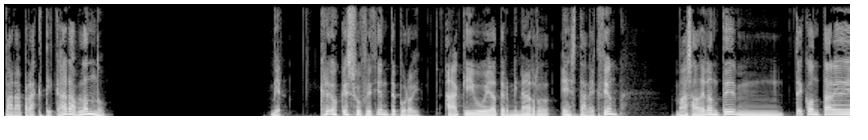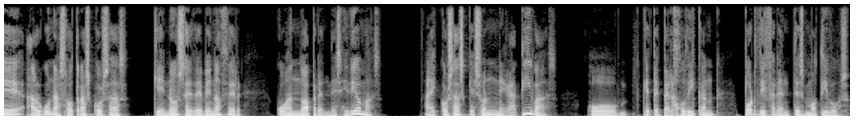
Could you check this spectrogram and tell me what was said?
para practicar hablando. Bien, creo que es suficiente por hoy. aquí voy a terminar esta lección. Más adelante mm, te contaré algunas otras cosas que no se deben hacer cuando aprendes idiomas. Hay cosas que son negativas o que te perjudican por diferentes motivos.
